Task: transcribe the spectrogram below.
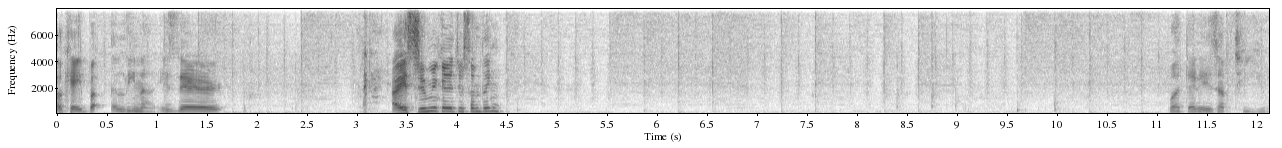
Okay, but Alina, is there? I assume you're gonna do something. But that is up to you.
